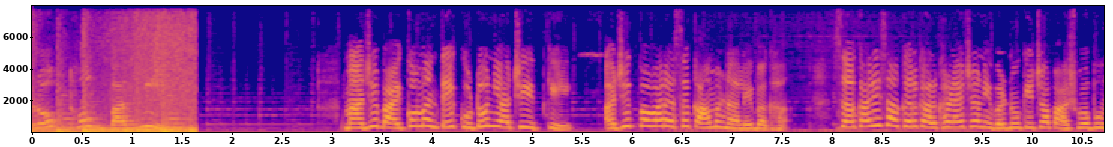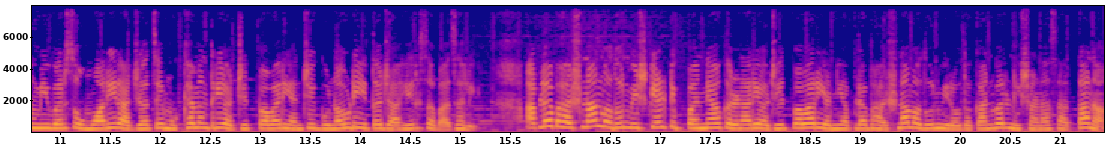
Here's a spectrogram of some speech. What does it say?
रोखोक बातमी. माझी बायको म्हणते कुठून याची इतकी? अजित पवार असं का म्हणाले बघा? सहकारी साखर कारखान्याच्या निवडणुकीच्या पार्श्वभूमीवर सोमवारी राज्याचे मुख्यमंत्री अजित पवार यांची गुणवडी इथं जाहीर सभा झाली. आपल्या भाषणांमधून मिश्किल टिप्पण्या करणारे अजित पवार यांनी आपल्या भाषणामधून विरोधकांवर निशाणा साधताना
